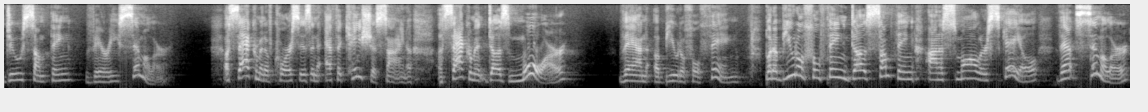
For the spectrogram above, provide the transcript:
do something very similar. A sacrament, of course, is an efficacious sign. A, a, sacrament does more than a beautiful thing, but a beautiful thing does something on a smaller scale that's similar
